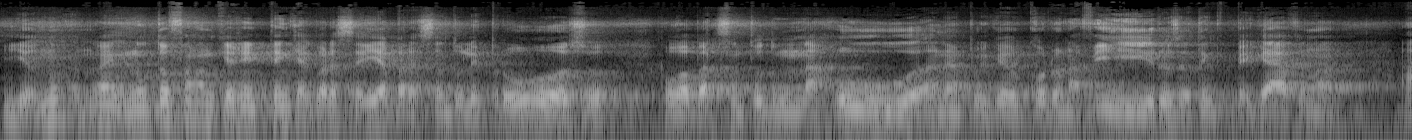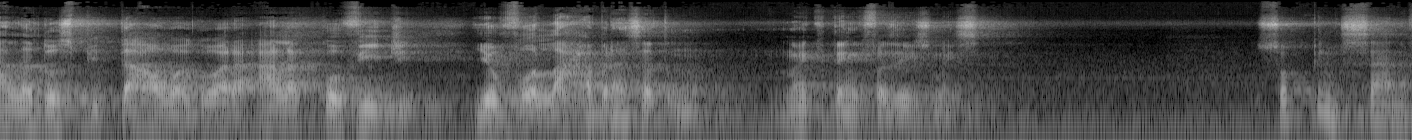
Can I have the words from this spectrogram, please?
E eu não estou falando que a gente tem que agora sair abraçando o leproso ou abraçando todo mundo na rua, né, porque é o coronavírus, eu tenho que pegar na ala do hospital agora, ala Covid, e eu vou lá abraçar todo mundo. Não é que tenho que fazer isso, mas só pensar, né,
